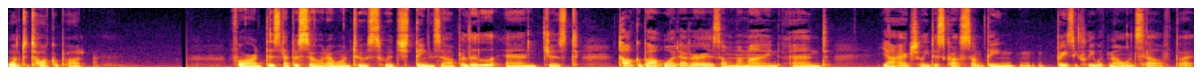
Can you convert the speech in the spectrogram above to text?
want to talk about. For this episode, I want to switch things up a little and just talk about whatever is on my mind and yeah, actually discuss something basically with my own self. But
